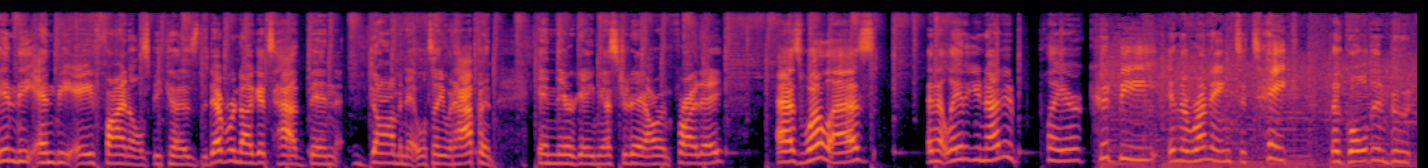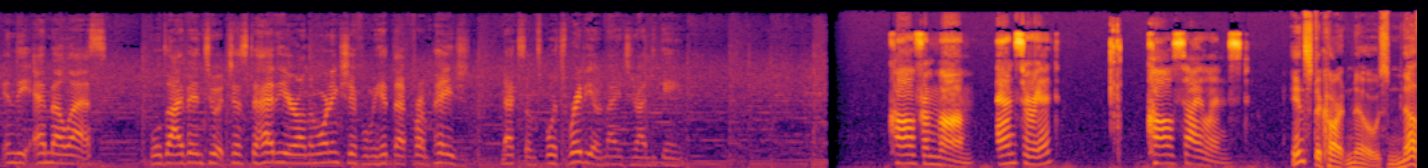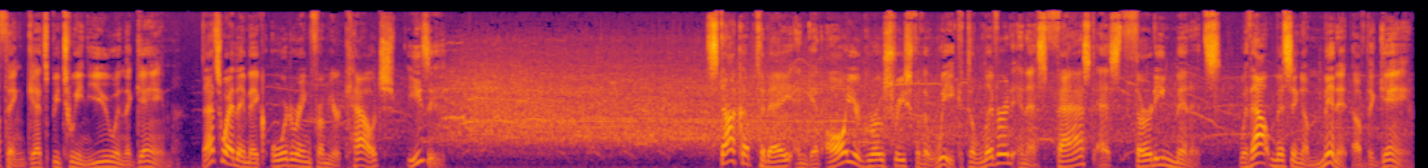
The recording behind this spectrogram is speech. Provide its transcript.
in the NBA Finals? Because the Denver Nuggets have been dominant. We'll tell you what happened in their game yesterday on Friday, as well as an Atlanta United player could be in the running to take the Golden Boot in the MLS. We'll dive into it just ahead here on the morning shift when we hit that front page next on Sports Radio 929 The Game. Call from mom. Answer it. Call silenced. Instacart knows nothing gets between you and the game. That's why they make ordering from your couch easy. Stock up today and get all your groceries for the week delivered in as fast as 30 minutes without missing a minute of the game.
